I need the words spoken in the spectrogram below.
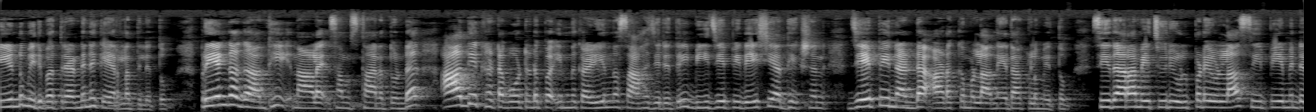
വീണ്ടും ഇരുപത്തിരണ്ടിന് കേരളത്തിലെത്തും. പ്രിയങ്ക ഗാന്ധി നാളെ സംസ്ഥാനത്തുണ്ട്. ആദ്യഘട്ട വോട്ടെടുപ്പ് ഇന്ന് കഴിയുന്ന സാഹചര്യത്തിൽ ബി ജെ പി ദേശീയ അധ്യക്ഷൻ ജെ പി നഡ്ഡ അടക്കമുള്ള നേതാക്കളും എത്തും. സീതാറാം യെച്ചൂരി ഉൾപ്പെടെയുള്ള സി പി എമ്മിന്റെ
